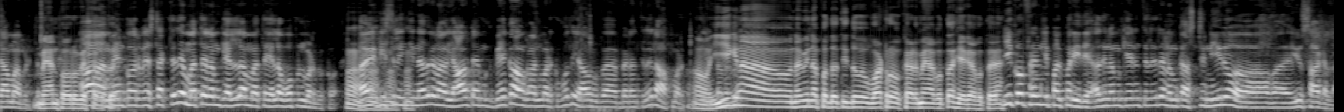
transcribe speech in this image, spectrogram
ಜಾಮ್ ಆಗ್ಬಿಡ್ತದೆ. Man power man main power waste ಆಗ್ತದೆ. ಮತ್ತೆ ನಮ್ಗೆ ಎಲ್ಲ ಮತ್ತೆ ಎಲ್ಲ ಓಪನ್ ಮಾಡಬೇಕು. ಡೀಸೆಲ್ ಇಂಜಿನ್ ಆದ್ರೆ ನಾವು ಯಾವ ಟೈಮ್ಗೆ ಬೇಕೋ ಅವಾಗ ಆನ್ ಮಾಡ್ಕೋಬಹುದು ಯಾವ ಬೇಡ ಅಂತ ಹೇಳಿದ್ರೆ ಆಫ್ ಮಾಡ್ಕೋಬಹುದು ಈಗಿನ ನವೀನ ಪದ್ಧತಿದು ವಾಟರ್ ಕಡಿಮೆ ಆಗುತ್ತಾ ಹೇಗಾಗುತ್ತೆ? ಈಕೋ ಫ್ರೆಂಡ್ಲಿ ಪಲ್ಪರ್ ಇದೆ. ಅದು ನಮ್ಗೆ ಏನಂತ ಹೇಳಿದ್ರೆ ನಮ್ಗೆ ಅಷ್ಟು ನೀರು ಯೂಸ್ ಆಗಲ್ಲ.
